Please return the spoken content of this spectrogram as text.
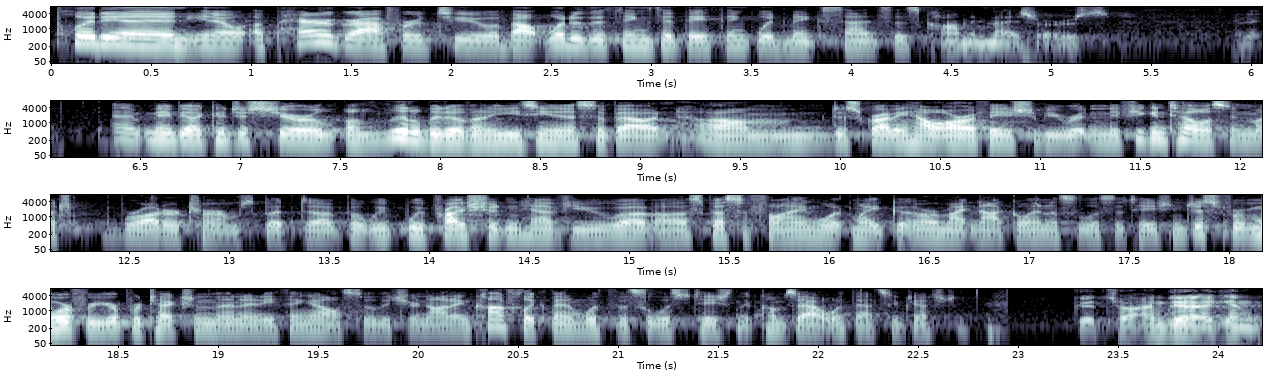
put in, you know, a paragraph or two about what are the things that they think would make sense as common measures. And maybe I could just share a little bit of uneasiness about um, describing how RFAs should be written. If you can tell us in much broader terms, but, uh, but we we probably shouldn't have you uh, uh, specifying what might go or might not go in a solicitation, just for, more for your protection than anything else, so that you're not in conflict then with the solicitation that comes out with that suggestion. Good. So I'm going to, again,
